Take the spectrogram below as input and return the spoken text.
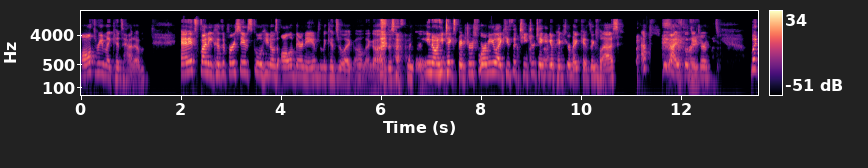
All three of my kids had him. And it's funny because the first day of school, he knows all of their names, and the kids are like, "Oh my god, this," you know. And he takes pictures for me, like he's the teacher taking a picture of my kids in class. he's a high school teacher but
